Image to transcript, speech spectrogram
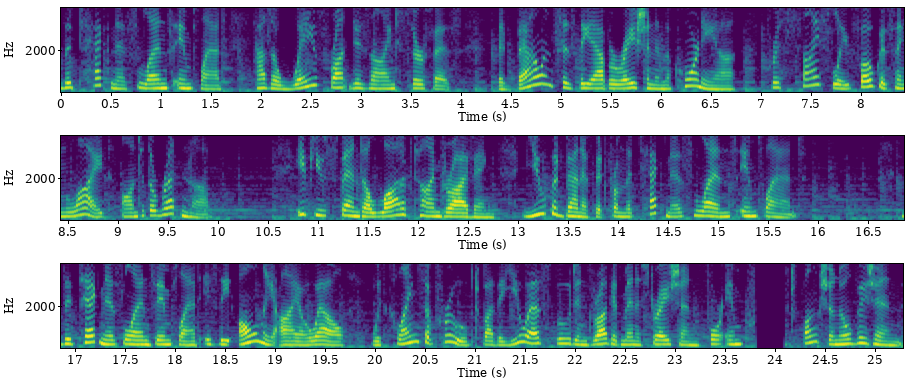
The Tecnis lens implant has a wavefront designed surface that balances the aberration in the cornea, precisely focusing light onto the retina. If you spend a lot of time driving, you could benefit from the Tecnis lens implant. The Tecnis lens implant is the only IOL with claims approved by the U.S. Food and Drug Administration for improved functional vision,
